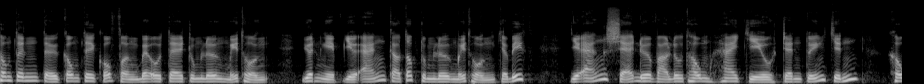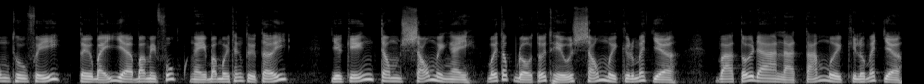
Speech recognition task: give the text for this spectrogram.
Thông tin từ công ty cổ phần BOT Trung Lương Mỹ Thuận, doanh nghiệp dự án cao tốc Trung Lương Mỹ Thuận cho biết, dự án sẽ đưa vào lưu thông hai chiều trên tuyến chính không thu phí từ 7 giờ 30 phút ngày 30 tháng 4 tới, dự kiến trong 60 ngày với tốc độ tối thiểu 60 km/h và tối đa là 80 km/h.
